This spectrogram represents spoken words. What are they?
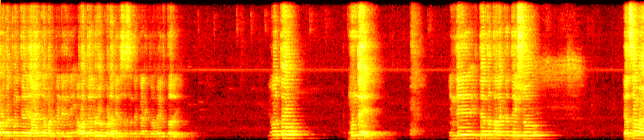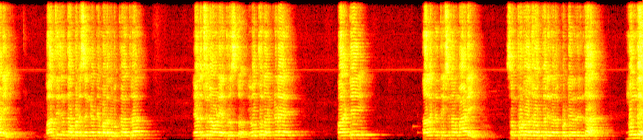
ಮಾಡಬೇಕು ಅಂತ ಹೇಳಿ ಆಯ್ಕೆ ಮಾಡ್ಕೊಂಡಿದ್ದೀನಿ. ಅವತ್ತೆಲ್ಲರೂ ಕೂಡ ಅಭಿನಂದಿಸಿದ ಕಾರ್ಯಕ್ರಮ ಇರ್ತದೆ. ಇವತ್ತು ಮುಂದೆ ಹಿಂದೆ ಇದ್ದಂತ ತಾಲೂಕಾಧ್ಯಕ್ಷರು ಕೆಲಸ ಮಾಡಿ ಭಾರತೀಯ ಜನತಾ ಪಾರ್ಟಿ ಸಂಘಟನೆ ಮಾಡೋದ್ರ ಮುಖಾಂತರ ಎರಡು ಚುನಾವಣೆ ಎದುರಿಸ್ತು. ಇವತ್ತು ನನ್ನ ಕಡೆ ಪಾರ್ಟಿ ತಾಲೂಕಾಧ್ಯಕ್ಷನಾಗಿ ಮಾಡಿ ಸಂಪೂರ್ಣ ಜವಾಬ್ದಾರಿ ನನಗೆ ಕೊಟ್ಟಿರೋದ್ರಿಂದ ಮುಂದೆ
